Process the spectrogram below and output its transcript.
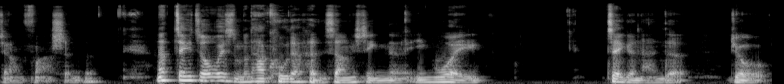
这样发生了。那这一周为什么她哭得很伤心呢？因为这个男的就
